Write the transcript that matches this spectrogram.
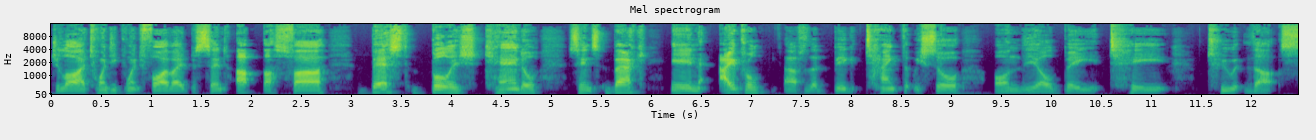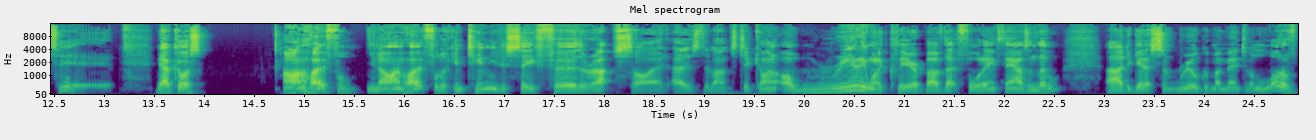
July 20.58% up thus far best bullish candle since back in April after that big tank that we saw on the old BT to the set. Now, of course, I'm hopeful, you know, I'm hopeful to continue to see further upside as the months tick on. I really want to clear above that 14,000 level uh, to get us some real good momentum. A lot of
